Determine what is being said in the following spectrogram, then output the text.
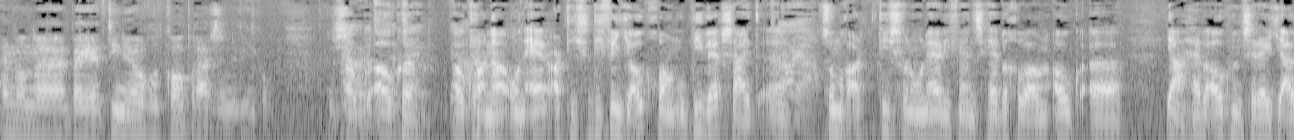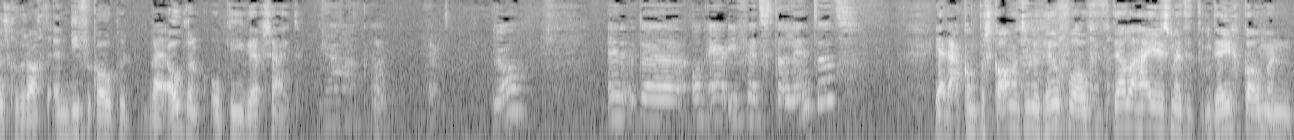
En dan eh, ben je 10 euro goedkoper uit in de winkel. Dus, Ook, ook, eh, ook van eh, on-air artiesten, die vind je ook gewoon op die website. Eh, Oh Sommige artiesten van on-air events hebben gewoon ook, ja, hebben ook hun cd'tje uitgebracht. En die verkopen wij ook dan op die website. Ja, oké. Ja. En de on-air events Talented? Ja, daar kan Pascal natuurlijk heel veel over vertellen. Hij is met het idee gekomen. En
